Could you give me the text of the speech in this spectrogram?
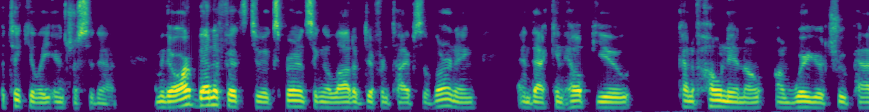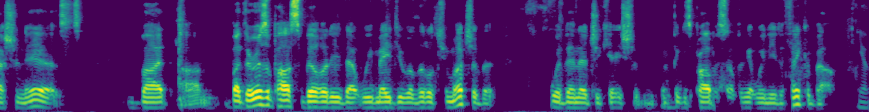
particularly interested in. I mean, there are benefits to experiencing a lot of different types of learning, and that can help you kind of hone in on, on where your true passion is. But um, but there is a possibility that we may do a little too much of it within education. I think it's probably something that we need to think about. Yep.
